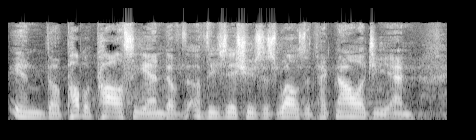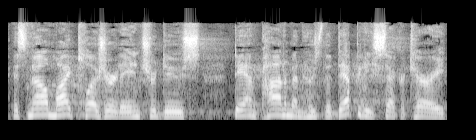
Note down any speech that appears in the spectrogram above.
in the public policy end of, of these issues as well as the technology. And it's now my pleasure to introduce Dan Poneman, who's the Deputy Secretary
